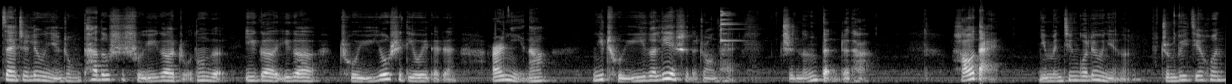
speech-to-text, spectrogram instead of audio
在这六年中，他都是属于一个主动的一个一个处于优势地位的人，而你呢，你处于一个劣势的状态，只能等着他。好歹你们经过六年了，准备结婚，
